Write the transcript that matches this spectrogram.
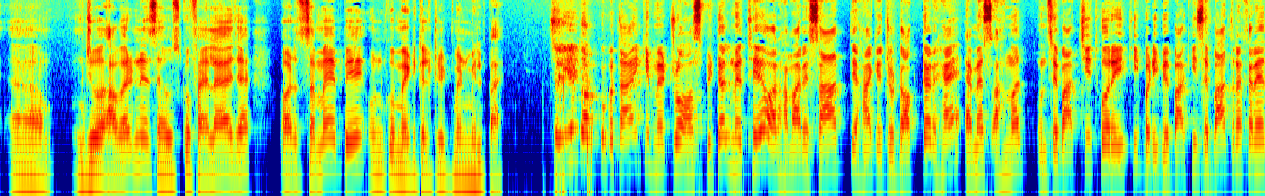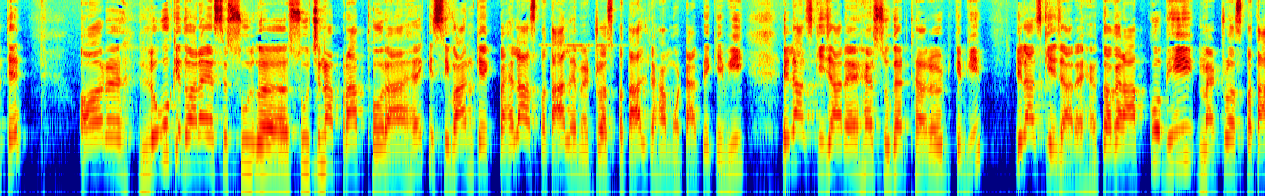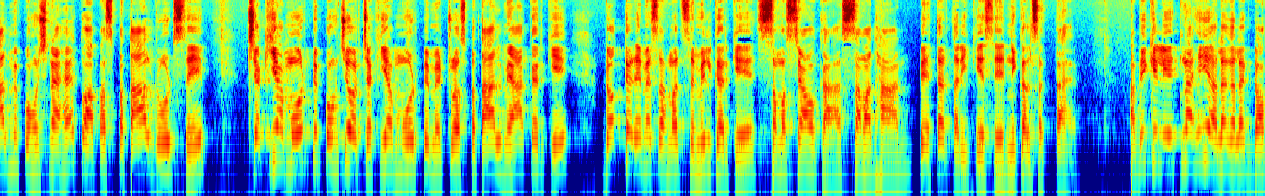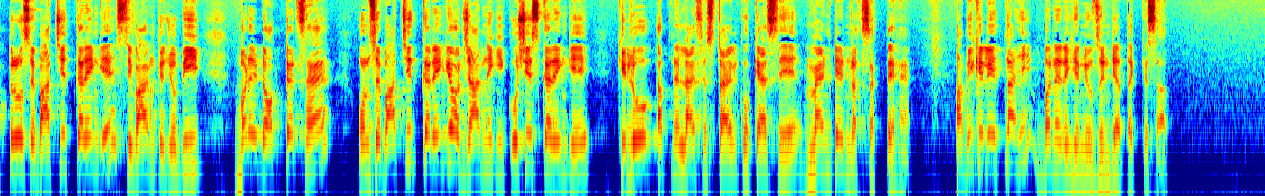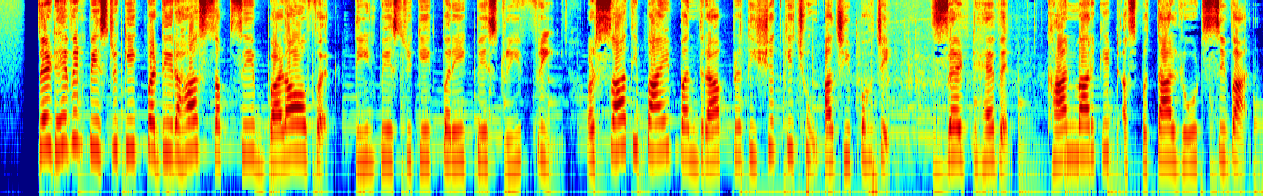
जो अवेयरनेस है, उसको फैलाया जाए और समय पे उनको मेडिकल ट्रीटमेंट मिल पाए। चलिए तो आपको बताएँ कि मेट्रो हॉस्पिटल में थे और हमारे साथ यहाँ के जो डॉक्टर हैं एम एस अहमद उनसे बातचीत हो रही थी, बड़ी बेबाकी से बात रख रहे थे। और लोगों के द्वारा ऐसे सू, सूचना प्राप्त हो रहा है कि सिवान के एक पहला अस्पताल है मेट्रो अस्पताल जहाँ मोटापे के भी इलाज किए जा रहे हैं शुगर थायराइड के भी इलाज किए जा रहे हैं। तो अगर आपको भी मेट्रो अस्पताल में पहुँचना है तो आप अस्पताल रोड से चकिया मोड़ पे पहुँचे और चकिया मोड़ पे मेट्रो अस्पताल में आकर के डॉक्टर एम एस अहमद से मिल करके समस्याओं का समाधान बेहतर तरीके से निकल सकता है। अभी के लिए इतना ही। अलग अलग डॉक्टरों से बातचीत करेंगे। सिवान के जो भी बड़े डॉक्टर्स हैं उनसे बातचीत करेंगे और जानने की कोशिश करेंगे कि लोग अपने लाइफ स्टाइल को कैसे मेंटेन रख सकते हैं। अभी के लिए इतना ही। बने रहिए न्यूज़ इंडिया तक के साथ। जेड हेवन पेस्ट्री केक पर दे रहा सबसे बड़ा ऑफ़र तीन पेस्ट्री केक पर एक पेस्ट्री फ्री और साथ ही पाए पंद्रह प्रतिशत की छूट। आज ही पहुँचे जेड हेवन खान मार्केट अस्पताल रोड, सिवान।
